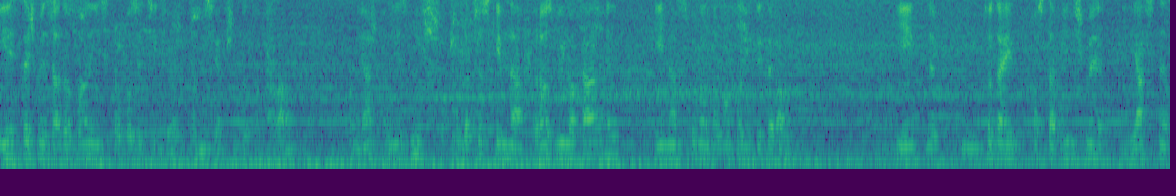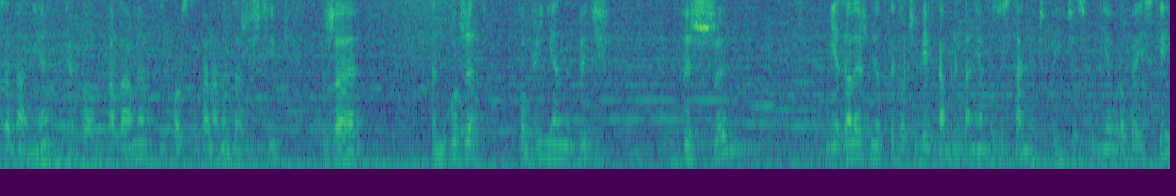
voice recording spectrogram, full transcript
nie jesteśmy zadowoleni z propozycji, którą Komisja przygotowała, ponieważ on jest niższy. Przede wszystkim na rozwój lokalny i na wspólnotową politykę rolną. I y, tutaj postawiliśmy jasne zadanie jako parlament i polscy parlamentarzyści, że ten budżet powinien być wyższy, niezależnie od tego, czy Wielka Brytania pozostanie, czy wyjdzie z Unii Europejskiej,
